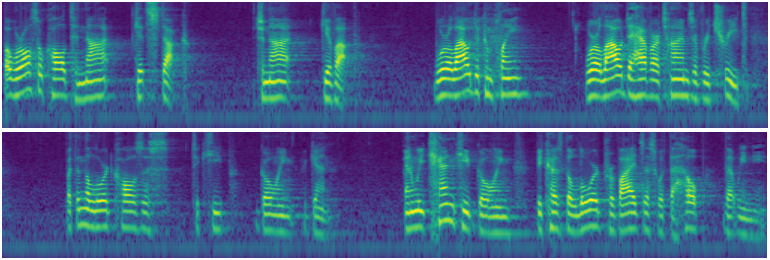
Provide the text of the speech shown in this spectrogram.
but we're also called to not get stuck, to not give up. We're allowed to complain. We're allowed to have our times of retreat. But then the Lord calls us to keep going again. And we can keep going because the Lord provides us with the help that we need.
